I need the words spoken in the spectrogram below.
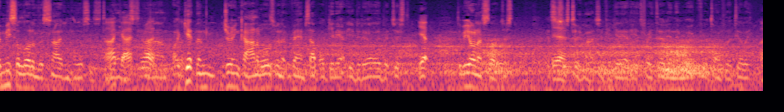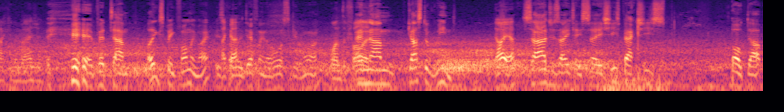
I miss a lot of the Snowden horses, to be Okay, honest. right. Um, I get them during carnivals when it vamps up. I get out here a bit earlier, but just Yep. to be honest, like just it's Yeah. just too much if you get out here at three thirty and then work full time for the telly. I can imagine. yeah, but um, I think Speak Fondly, mate, is Okay. probably definitely the horse to get on. One to follow. And um, Gust of Wind, oh yeah. Sarge's ATC, she's back. She's bulked up.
